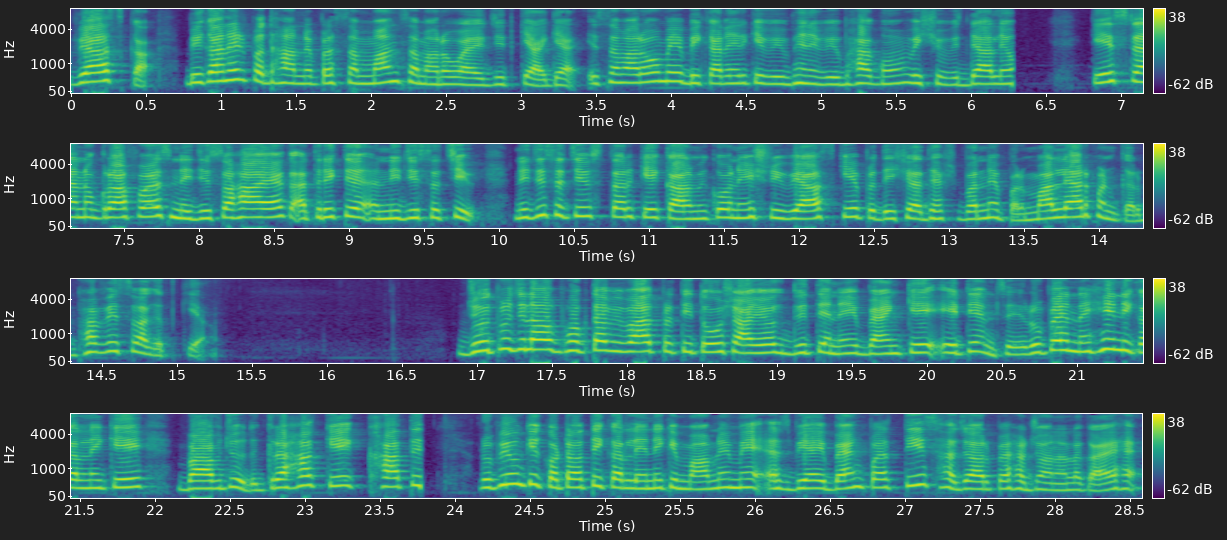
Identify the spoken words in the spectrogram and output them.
व्यास का बीकानेर प्रधान पर सम्मान समारोह आयोजित किया गया। इस समारोह में बीकानेर के विभिन्न विभागों, विश्वविद्यालयों के स्टेनोग्राफर्स, निजी सहायक, अतिरिक्त निजी सचिव निजी सचिव स्तर के कार्मिकों ने श्री व्यास के प्रदेशाध्यक्ष बनने पर माल्यार्पण कर भव्य स्वागत किया। जोधपुर जिला उपभोक्ता विवाद प्रतितोष आयोग द्वितीय ने बैंक के एटीएम से रुपए नहीं निकलने के बावजूद ग्राहक के खाते रुपयों की कटौती कर लेने के मामले में एसबीआई बैंक पर तीस हज़ार रूपए हर्जाना लगाया है।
